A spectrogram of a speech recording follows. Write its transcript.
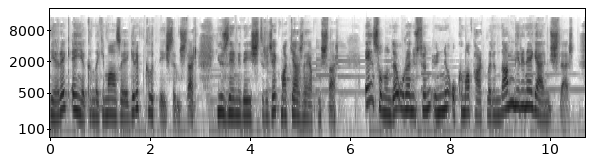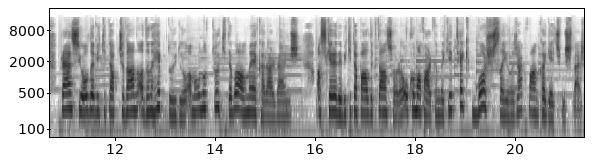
diyerek en yakındaki mağazaya girip kılık değiştirmişler. Yüzlerini değiştirecek makyaj da yapmışlar. En sonunda Uranüs'ün ünlü okuma parklarından birine gelmişler. Prens yolda bir kitapçıdan adını hep duyduğu ama unuttuğu kitabı almaya karar vermiş. Askere de bir kitap aldıktan sonra okuma parkındaki tek boş sayılacak banka geçmişler.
